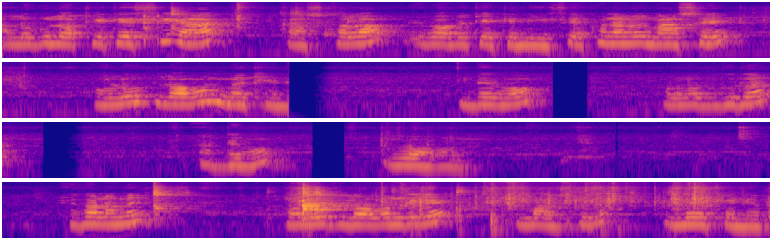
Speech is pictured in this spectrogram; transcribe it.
আলুগুলো কেটেছি আর কাঁচকলাও এভাবে কেটে নিয়েছি। এখন আমি মাছে হলুদ লবণ মেখে নেব। দেব হলুদ গুঁড়া আর দেব লবণ। এখন আমি হলুদ লবণ দিয়ে মাছগুলো মেখে নেব।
